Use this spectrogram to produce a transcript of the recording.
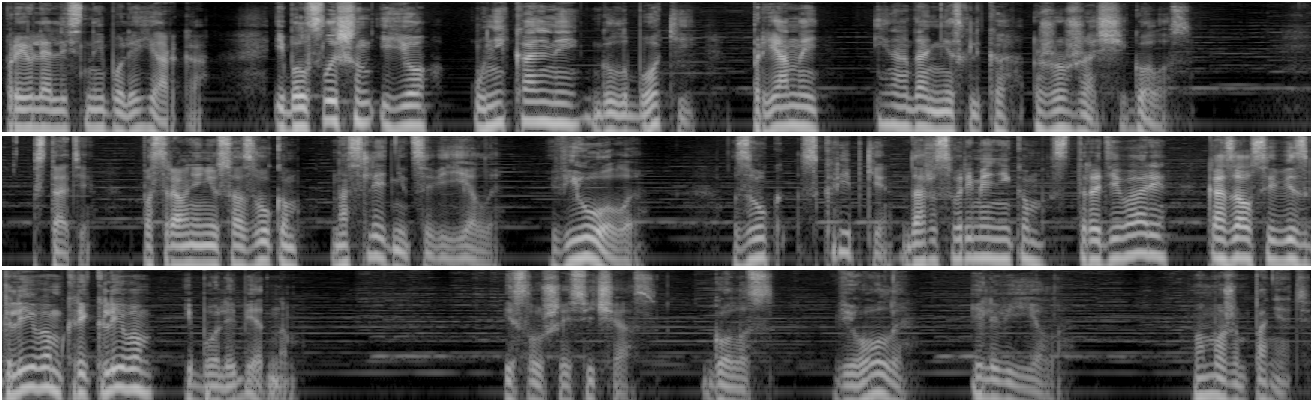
проявлялись наиболее ярко, и был слышен ее уникальный, глубокий, пряный иногда несколько жужжащий голос. Кстати, по сравнению со звуком наследницы Виелы, виолы, звук скрипки даже современникам Страдивари казался визгливым, крикливым и более бедным. И слушая сейчас голос виолы или виела. Мы можем понять,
